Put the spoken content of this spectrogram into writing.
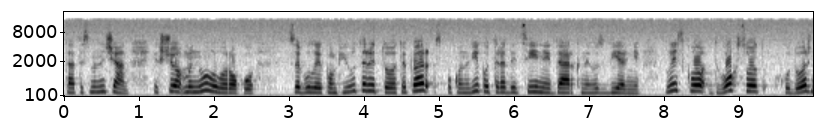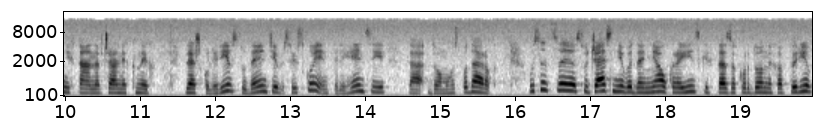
та Тисменичан. Якщо минулого року це були комп'ютери, то тепер споконвіку традиційний дар книгозбірні близько 200 художніх та навчальних книг для школярів, студентів, сільської інтелігенції та домогосподарок. Усе це сучасні видання українських та закордонних авторів,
